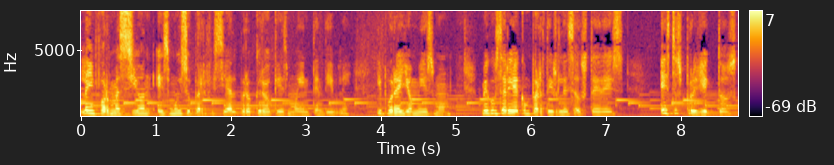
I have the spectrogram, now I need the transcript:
La información es muy superficial, pero creo que es muy entendible y por ello mismo me gustaría compartirles a ustedes estos proyectos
